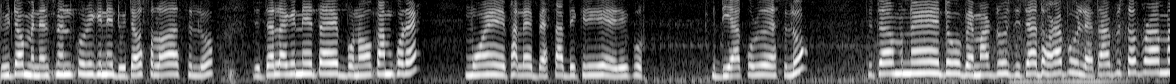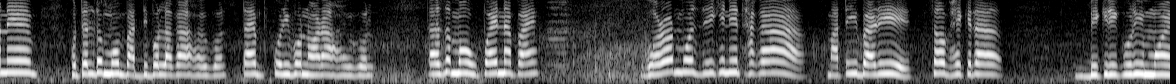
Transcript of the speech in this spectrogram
দুইটাও মেনেজমেণ্ট কৰি কিনে দুইটাও চলোৱা আছিলোঁ। যেতিয়া লাগিনে তাই বনোৱা কাম কৰে মই এইফালে বেচা বিক্ৰী হেৰি দিয়া কৰি আছিলোঁ। তেতিয়া মানে এইটো বেমাৰটো যেতিয়া ধৰা পৰিলে তাৰপিছৰ পৰা মানে হোটেলটো মোৰ বাদ দিব লগা হৈ গ'ল। তাই কৰিব নোৱাৰা হৈ গ'ল। তাৰপিছত মই উপায় নাপায় ঘৰত মোৰ যিখিনি থকা মাটি বাৰী চব সেইকেইটা বিক্ৰী কৰি মই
